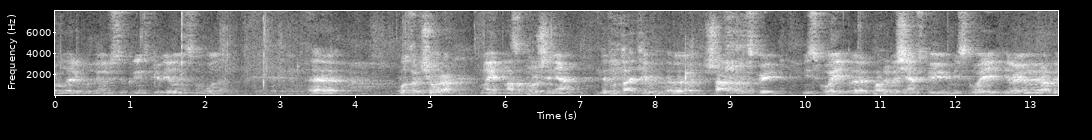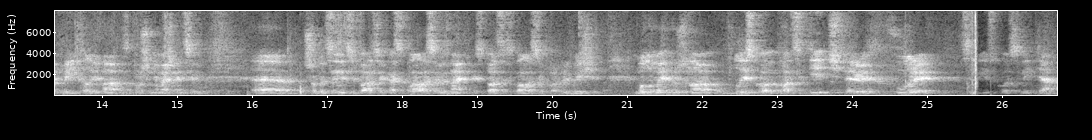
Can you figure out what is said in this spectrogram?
Валерій Володимирович, Українське об'єднання Свобода. Е, Позавчора ми на запрошення депутатів е, Шахарської міської, е, Погребищенської міської і районної ради приїхали на запрошення мешканців, щоб оцінити ситуацію, яка склалася. Ви знаєте, яка ситуація склалася в Погребищі. Було вигружено близько 24 фури з львівського сміття.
